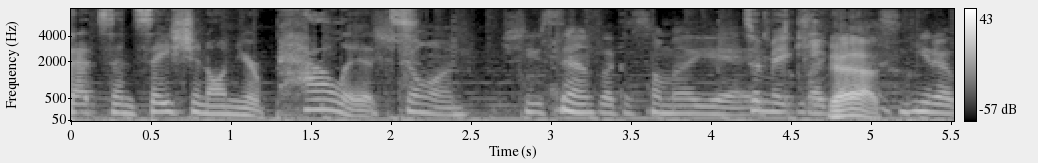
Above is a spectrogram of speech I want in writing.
that sensation on your palate. Shawn, she sounds like a sommelier. To make- like, Yes. You know,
